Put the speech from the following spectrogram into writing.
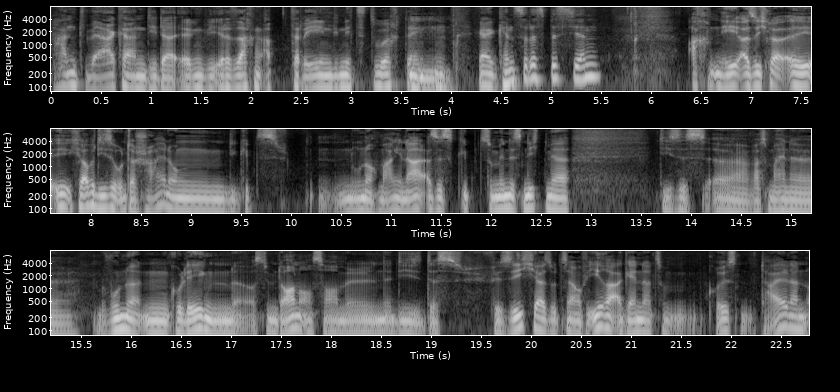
Handwerkern, die da irgendwie ihre Sachen abdrehen, die nichts durchdenken. Mhm. Ja, kennst du das bisschen? Ach nee, also ich, äh, ich glaube, diese Unterscheidung, die gibt's nur noch marginal. Also es gibt zumindest nicht mehr dieses, äh, was meine bewunderten Kollegen aus dem Dorn-Ensemble, ne, die das für sich ja sozusagen auf ihre Agenda zum größten Teil dann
